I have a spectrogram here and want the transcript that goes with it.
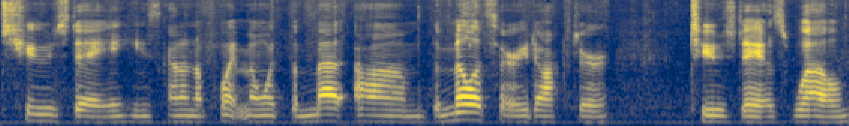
Tuesday. He's got an appointment with the me- um, the military doctor Tuesday as well,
